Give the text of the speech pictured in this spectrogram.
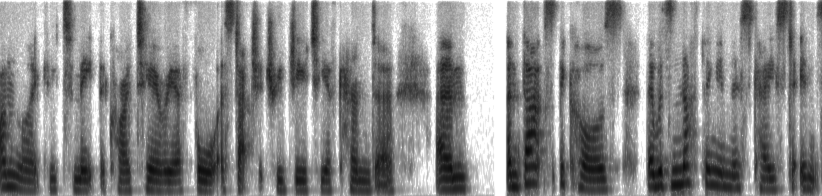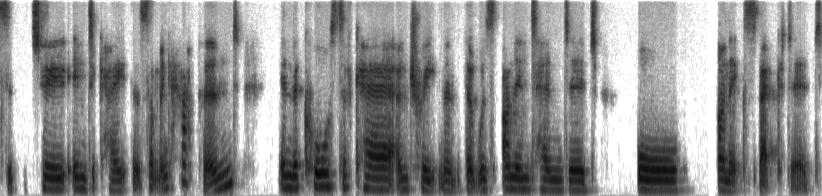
unlikely to meet the criteria for a statutory duty of candour. Um, and that's because there was nothing in this case to, to indicate that something happened in the course of care and treatment that was unintended or unexpected.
